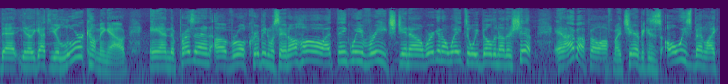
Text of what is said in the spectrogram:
that, you know, you got the Allure coming out, and the president of Royal Caribbean was saying, oh, I think we've reached, you know, we're going to wait till we build another ship. And I about fell off my chair because it's always been like,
